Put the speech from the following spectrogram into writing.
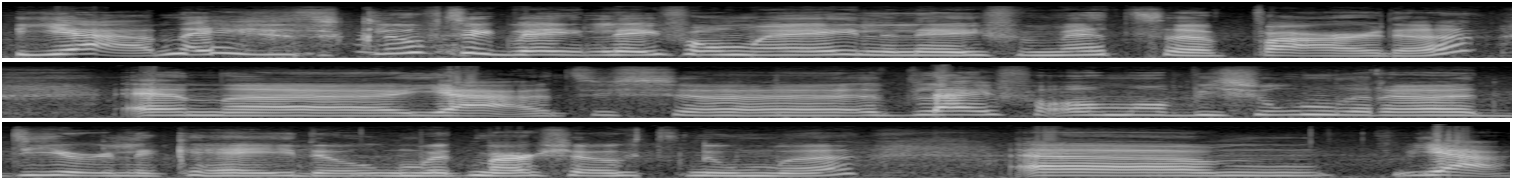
Ja, nee, dat klopt. Ik leef al mijn hele leven met eh, paarden. En ja, het, is, het blijven allemaal bijzondere dierlijkheden, om het maar zo te noemen. Ehm, ja,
